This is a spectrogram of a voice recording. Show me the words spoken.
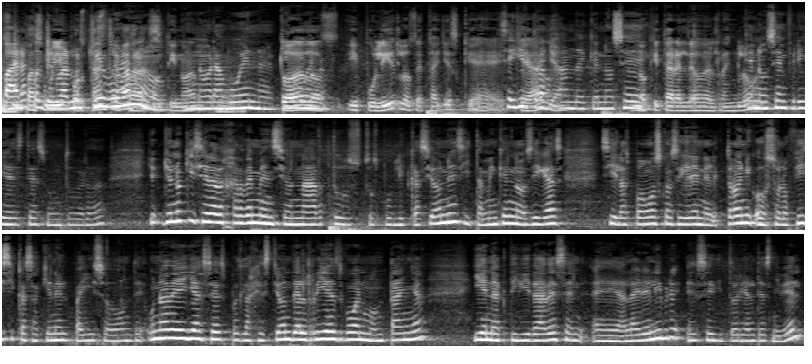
para continuar. Nuestro para continuar. Enhorabuena los, y pulir los detalles que seguir trabajando y que no se no quitar el dedo del renglón. que no se enfríe este asunto verdad yo, yo no quisiera dejar de mencionar tus tus publicaciones y también que nos digas si las podemos conseguir en electrónico o solo físicas aquí en el país o donde una de ellas es pues la gestión del riesgo en montaña y en actividades en, eh, al aire libre. Es editorial Desnivel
